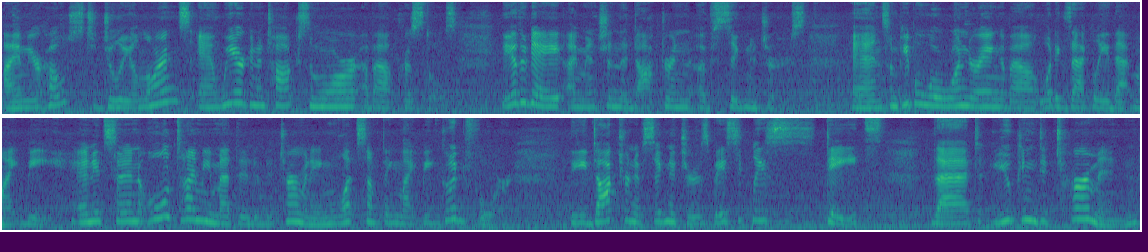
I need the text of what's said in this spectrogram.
I am your host, Julia Lawrence, and we are going to talk some more about crystals. The other day, I mentioned the doctrine of signatures, and some people were wondering about what exactly that might be. And it's an old-timey method of determining what something might be good for. The doctrine of signatures basically states that you can determine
